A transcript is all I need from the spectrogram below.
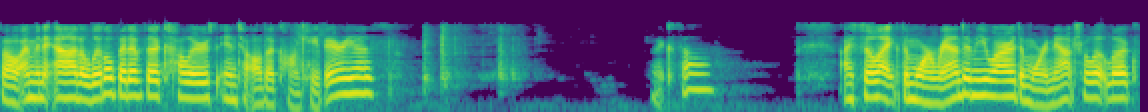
So I'm going to add a little bit of the colors into all the concave areas, like so. I feel like the more random you are, the more natural it looks.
